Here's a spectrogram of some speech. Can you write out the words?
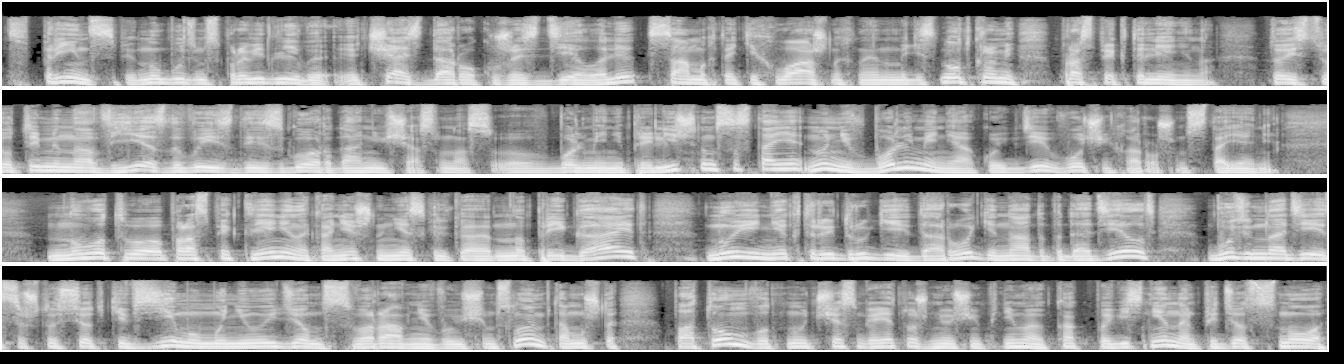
в принципе, ну, будем справедливы, э, часть дорог уже сделали, самых таких важных, наверное, магистралей, ну, вот кроме проспекта Ленина. То есть вот именно въезды, выезды из города, они сейчас у нас в более-менее приличном состоянии, ну, не в более-менее, а кое-где в очень хорошем состоянии. Ну, вот э, проспект Ленина, конечно, несколько напрягает, ну, и некоторые другие дороги надо бы доделать. Будем надеяться, что все-таки в зиму мы не уйдем с выравнивающим слоем, потому что потом, вот, ну, честно говоря, я тоже не очень понимаю, как по весне нам придется снова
